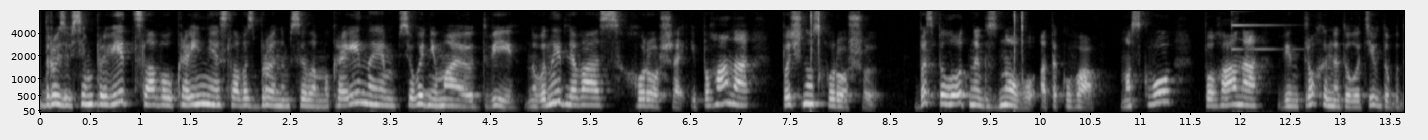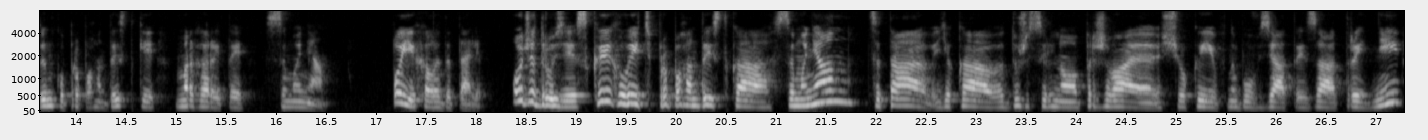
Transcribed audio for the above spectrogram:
Друзі, всім привіт! Слава Україні! Слава Збройним силам України! Сьогодні маю дві новини для вас: хороша і погана. Почну з хорошою. Безпілотник знову атакував Москву. Погана він трохи не долетів до будинку пропагандистки Маргарити Симонян. Поїхали деталі. Отже, друзі, скиглить пропагандистка Симонян. Це та, яка дуже сильно переживає, що Київ не був взятий за три дні.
